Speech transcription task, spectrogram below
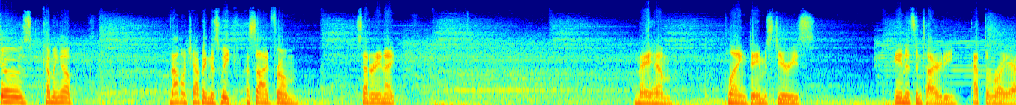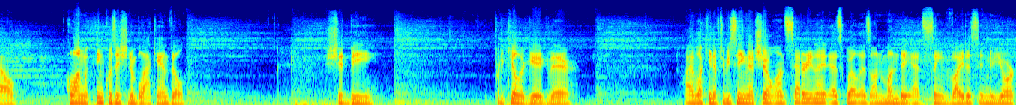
Shows coming up. Not much happening this week aside from Saturday night. Mayhem playing De Mysteriis in its entirety at the Royale, along with Inquisition and Black Anvil. Should be pretty killer gig there. I'm lucky enough to be seeing that show on Saturday night as well as on Monday at St. Vitus in New York.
